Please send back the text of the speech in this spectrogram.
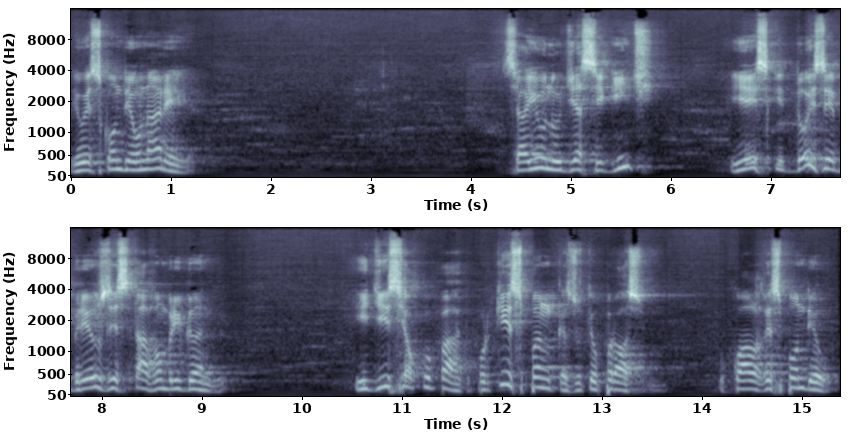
e o escondeu na areia. Saiu no dia seguinte e eis que dois hebreus estavam brigando. E disse ao culpado: Por que espancas o teu próximo? O qual respondeu:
